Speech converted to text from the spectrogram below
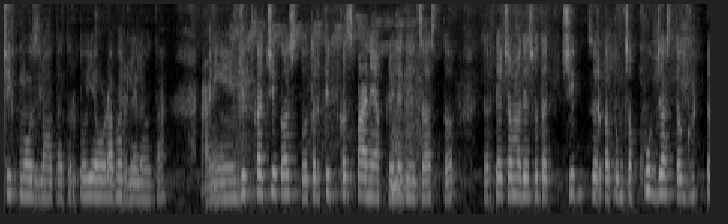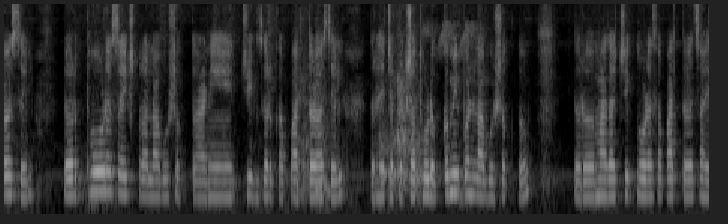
चिक मोजला होता तर तो एवढा भरलेला होता. आणि जितका चिक असतो तर तितकंच पाणी आपल्याला घ्यायचं असतं. तर त्याच्यामध्ये सुद्धा चिक जर का तुमचा खूप जास्त घट्ट असेल तर थोडंसं एक्स्ट्रा लागू शकतं. आणि चिक जर का पातळ असेल तर ह्याच्यापेक्षा थोडं कमी पण लागू शकतं. तर माझा चिक थोडासा पातळच आहे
